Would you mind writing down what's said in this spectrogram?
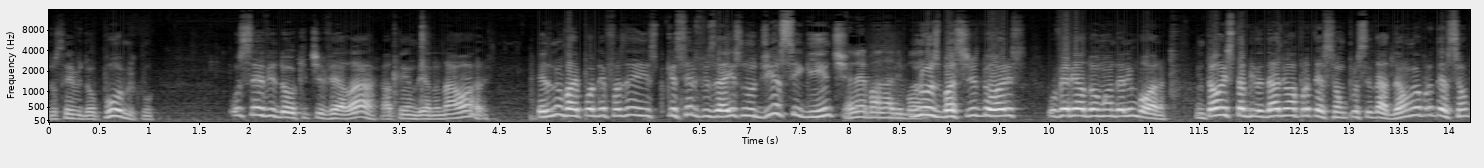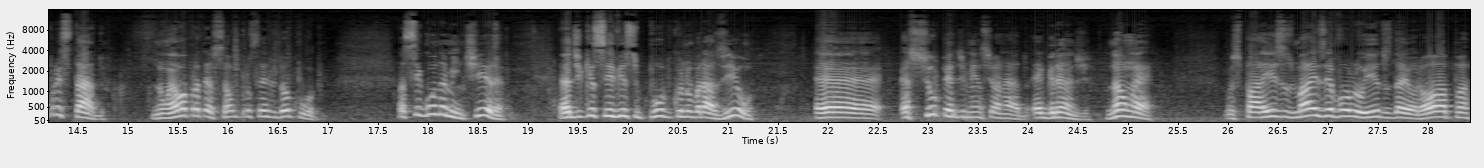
do servidor público, o servidor que estiver lá atendendo na hora, ele não vai poder fazer isso, porque se ele fizer isso no dia seguinte, é nos bastidores, o vereador manda ele embora. Então a estabilidade é uma proteção para o cidadão e uma proteção para o Estado. Não é uma proteção para o servidor público. A segunda mentira é de que o serviço público no Brasil é, é superdimensionado, é grande. Não é. Os países mais evoluídos da Europa,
